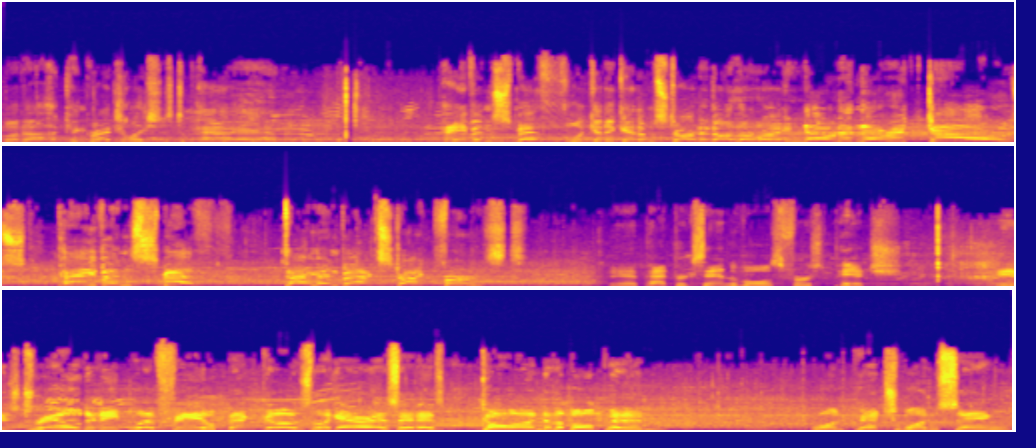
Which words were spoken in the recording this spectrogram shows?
But uh, congratulations to Pat. Pavin Smith looking to get him started on the right note, and there it goes! Pavin Smith! Diamondback strike first. And Patrick Sandoval's first pitch is drilled to deep left field. Back goes Lagares. It is gone to the bullpen. One pitch, one sing,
